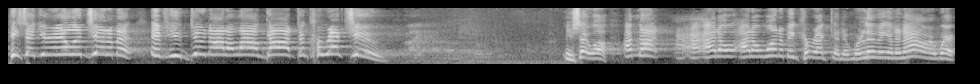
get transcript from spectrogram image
He said, You're illegitimate if you do not allow God to correct you. You say, well, I'm not, I, I, don't, I don't want to be corrected. And we're living in an hour where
